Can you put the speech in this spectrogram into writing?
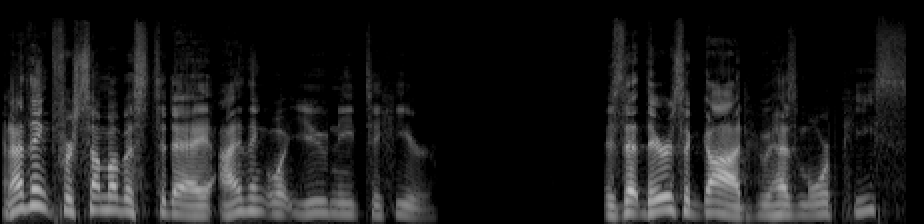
And I think for some of us today, I think what you need to hear is that there is a God who has more peace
